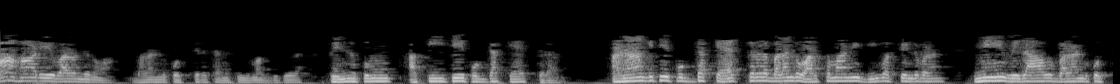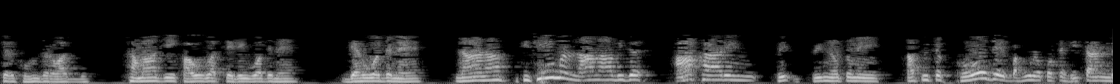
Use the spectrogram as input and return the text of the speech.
ආහාරයේ වළඳනවා. බලන්න කොච්චර සැනසීමක්ද කියලා. පින්නතුණු අතීතේ පොඩ්ඩක් ඈත් කරන්න. අනාගතේ පොඩ්ඩක් ඈත් කරලා බලන්න වර්තමානයේ ජීවත් වෙන්න බලන්න. මේ වෙලාව බලන්න කොච්චර සුන්දරවත්ද? සමාජයේ කවුරුවත් එරෙව්වද නැහැ? ගැහුවද නැහැ? නානා කිසිම නානාවිද ආකාරයෙන් පින්නතුනේ අපිට ක්‍රෝධේ බහුල කොට හිතනද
